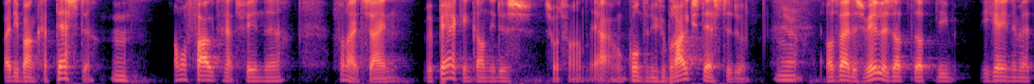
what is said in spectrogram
bij die bank gaat testen. Hm. Allemaal fouten gaat vinden. Vanuit zijn beperking kan hij dus een soort van ja, gewoon continu gebruikstesten doen. Ja. En wat wij dus willen is dat, dat die, diegene met,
